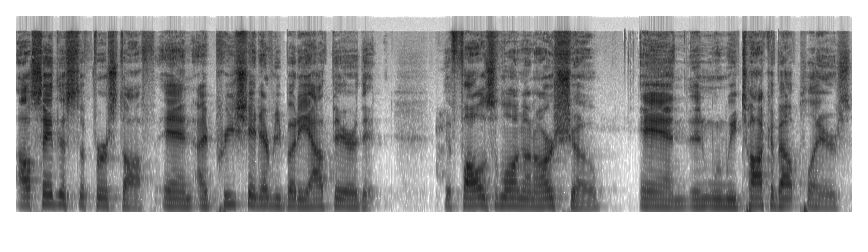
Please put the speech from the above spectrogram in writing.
I'll say this the first off, and I appreciate everybody out there that that follows along on our show. And then when we talk about players,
